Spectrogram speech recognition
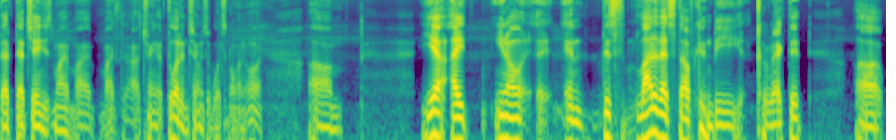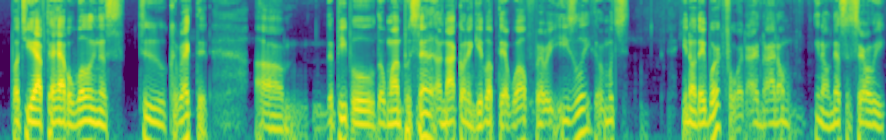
that that changes my my my uh, train of thought in terms of what's going on. Um, yeah, I you know, and this a lot of that stuff can be corrected, uh, but you have to have a willingness to correct it. Um, the people, the one percent, are not going to give up their wealth very easily, which you know they work for it. I, I don't you know necessarily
